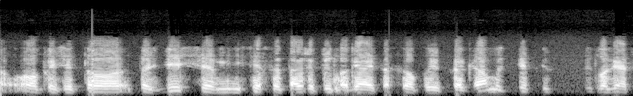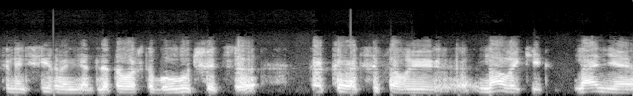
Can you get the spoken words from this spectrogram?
образе, то, то здесь министерство также предлагает особые программы, где предлагает финансирование для того, чтобы улучшить как цифровые навыки, знания,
